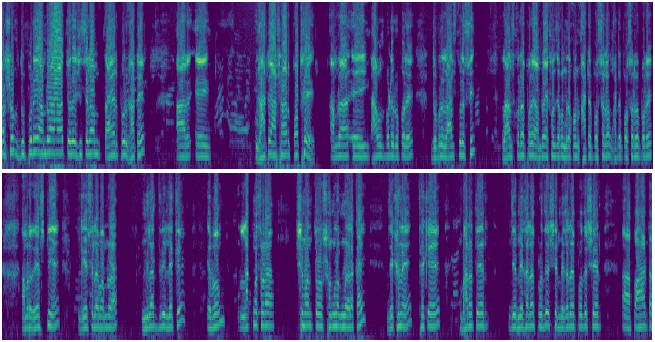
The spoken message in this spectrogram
দর্শক, দুপুরে আমরা চলে এসেছিলাম তাহেরপুর ঘাটে। আর এই ঘাটে আসার পথে আমরা এই হাউস বোটের উপরে দুপুরে লাঞ্চ করেছি। লাঞ্চ করার পরে আমরা এখন যখন যখন ঘাটে পৌঁছালাম, ঘাটে পৌঁছানোর পরে আমরা রেস্ট নিয়ে গিয়েছিলাম আমরা নীলাদ্রি লেকে এবং লাকমাছড়া সীমান্ত সংলগ্ন এলাকায়। যেখানে থেকে ভারতের যে মেঘালয় প্রদেশ, সেই মেঘালয় প্রদেশের পাহাড়টা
